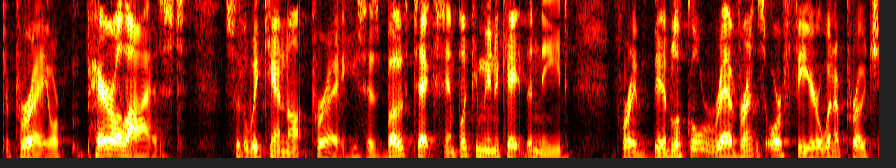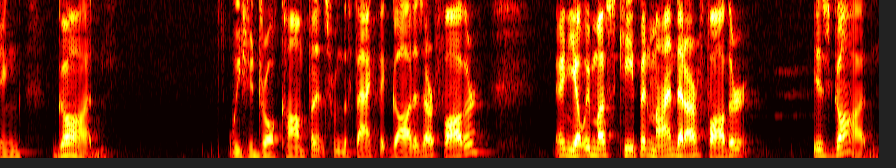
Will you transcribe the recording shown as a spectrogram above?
to pray or paralyzed so that we cannot pray. He says both texts simply communicate the need for a biblical reverence or fear when approaching God. We should draw confidence from the fact that God is our Father, and yet we must keep in mind that our Father is God.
